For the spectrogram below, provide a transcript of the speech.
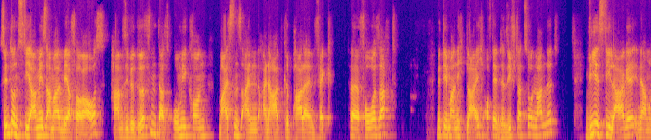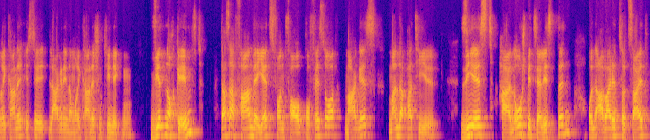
Sind uns die Amis einmal mehr voraus? Haben sie begriffen, dass Omikron meistens ein, eine Art grippaler Infekt äh, verursacht, mit dem man nicht gleich auf der Intensivstation landet? Wie ist die Lage in der, Amerikan ist die Lage in den amerikanischen Kliniken? Wird noch geimpft? Das erfahren wir jetzt von Frau Professor Mages Mandapatil. Sie ist HNO-Spezialistin und arbeitet zurzeit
